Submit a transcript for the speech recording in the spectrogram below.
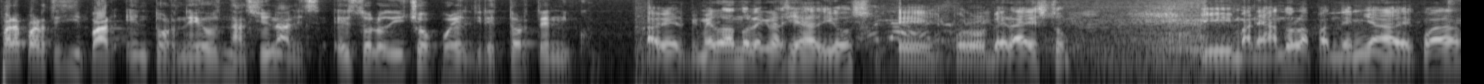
para participar en torneos nacionales. Esto lo dicho por el director técnico. A ver, primero dándole gracias a Dios eh, por volver a esto y manejando la pandemia adecuada,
